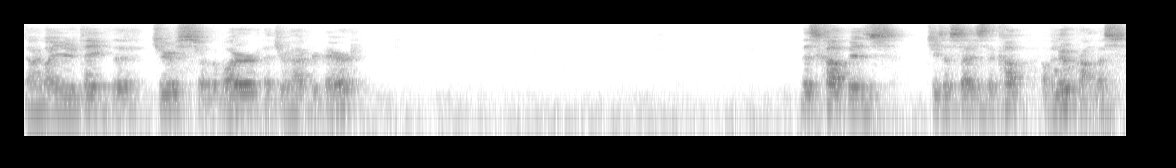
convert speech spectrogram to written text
Now I invite you to take the juice or the water that you have prepared. This cup is, Jesus says, the cup of a new promise,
